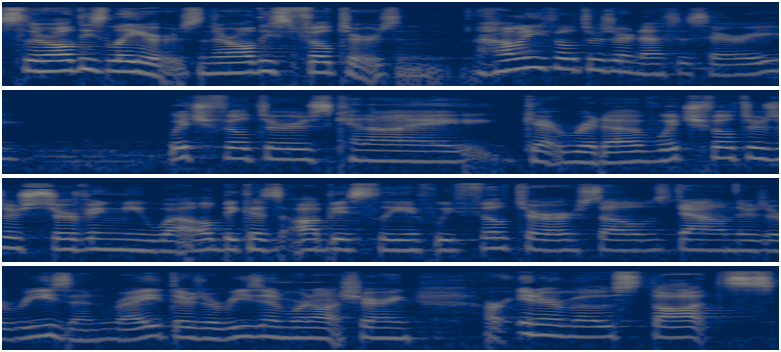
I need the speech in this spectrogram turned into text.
so there are all these layers and there are all these filters and how many filters are necessary? which filters can I get rid of? Which filters are serving me well? Because obviously, if we filter ourselves down, there's a reason, right? There's a reason we're not sharing our innermost thoughts,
